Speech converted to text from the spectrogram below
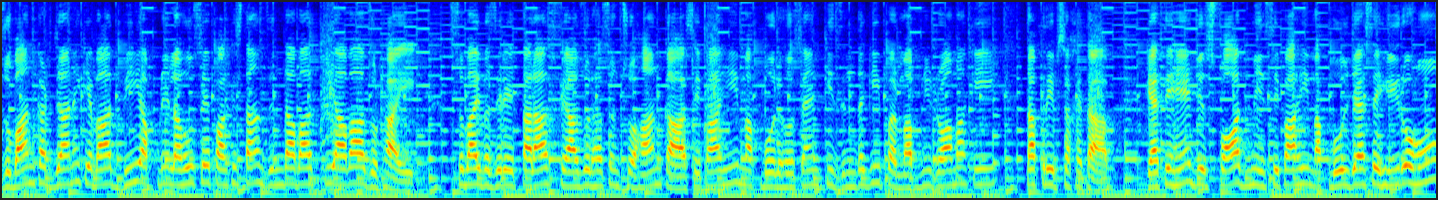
زبان کٹ جانے کے بعد بھی اپنے لہو سے پاکستان زندہ آباد کی آواز اٹھائی۔ صوبائی وزیر اطلاعات فیاض الحسن چوہان کا سپاہی مقبول حسین کی زندگی پر مبنی ڈرامہ کی تقریب سے خطاب۔ کہتے ہیں، جس فوج میں سپاہی مقبول جیسے ہیرو ہوں،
